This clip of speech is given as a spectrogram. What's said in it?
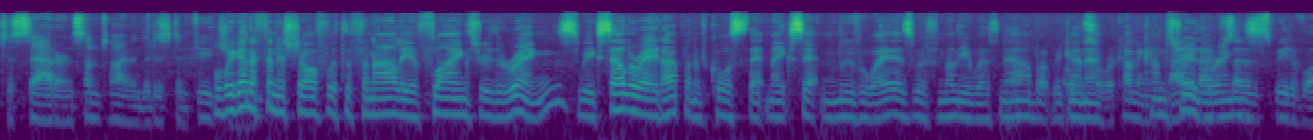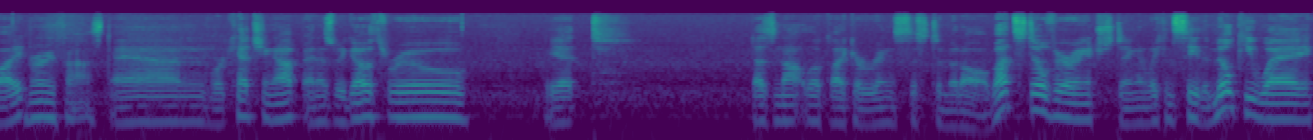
to Saturn sometime in the distant future. Well, we're going to finish off with the finale of flying through the rings. We accelerate up, and of course, that makes Saturn move away, as we're familiar with now. But we're Oh, going to so we're coming come 99% through the rings. of the speed of light, very fast. and we're catching up. And as we go through, it does not look like a ring system at all, but still very interesting. And we can see the Milky Way,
